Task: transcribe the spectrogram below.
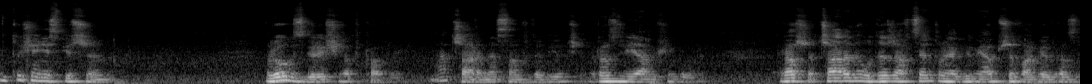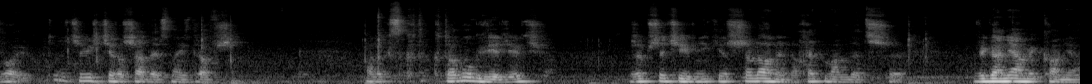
I tu się nie spieszymy. Ruch z gry środkowej. A czarne są w debiucie. Rozwijamy figury. Proszę, czarny uderza w centrum, jakby miał przewagę w rozwoju. To rzeczywiście roszada jest najzdrowsza. Ale kto mógł wiedzieć, że przeciwnik jest szalony? No, hetman D3. Wyganiamy konia.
